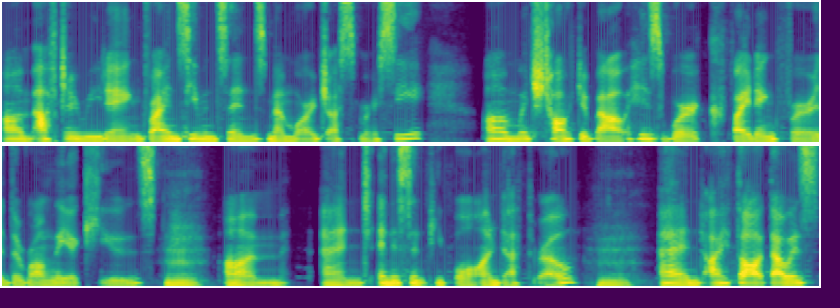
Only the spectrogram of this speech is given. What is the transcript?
um, after reading Bryan Stevenson's memoir, Just Mercy, um, which talked about his work fighting for the wrongly accused Hmm. um, and innocent people on death row. Hmm. And I thought that was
